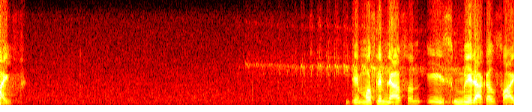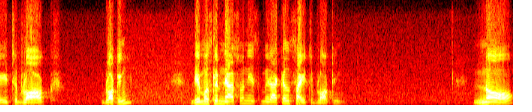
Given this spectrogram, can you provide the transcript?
life The Muslim nation is miracle site block blocking. The Muslim nation is miracle site blocking. No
